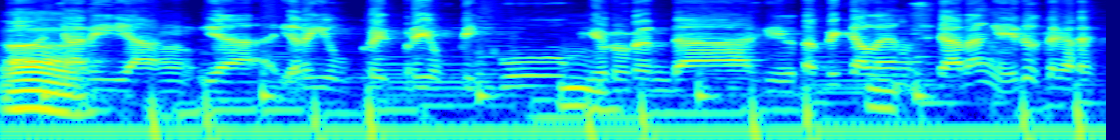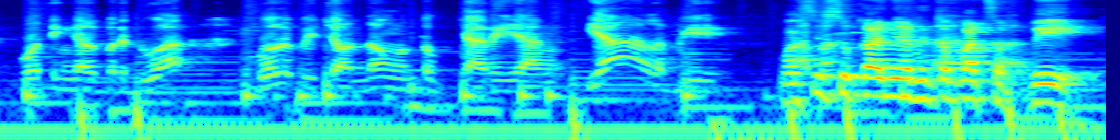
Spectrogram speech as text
Eh, Ah. cari yang ya riuk riuk, riuk pikuk, biru rendah gitu. Tapi kalau yang sekarang ya itu karena gue tinggal berdua, gue lebih condong untuk cari yang ya lebih Masih apa, suka nyari tempat sepi?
